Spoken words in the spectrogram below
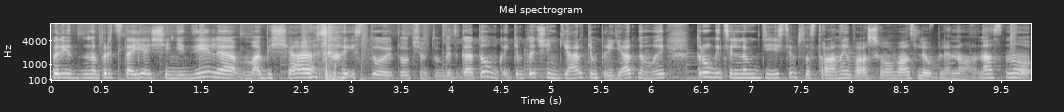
пред, на предстоящей неделе обещают и стоит, в общем-то, быть готовым к каким-то очень ярким, приятным и трогательным действиям со стороны вашего возлюбленного. Нас, ну,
